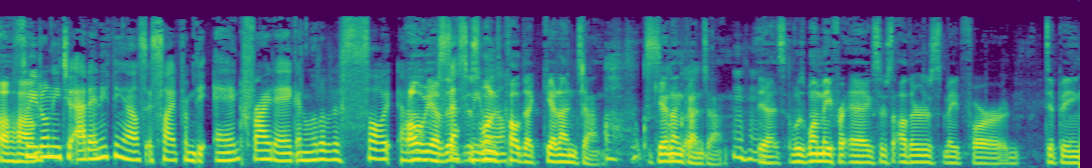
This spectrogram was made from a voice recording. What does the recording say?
Uh-huh. So you don't need to add anything else aside from the egg, fried egg, and a little bit of soy, um, Oh yeah, there's, there's one called that geranjang. Oh, looks so good. Mm-hmm. Yes, it was one made for eggs. There's others made for dipping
